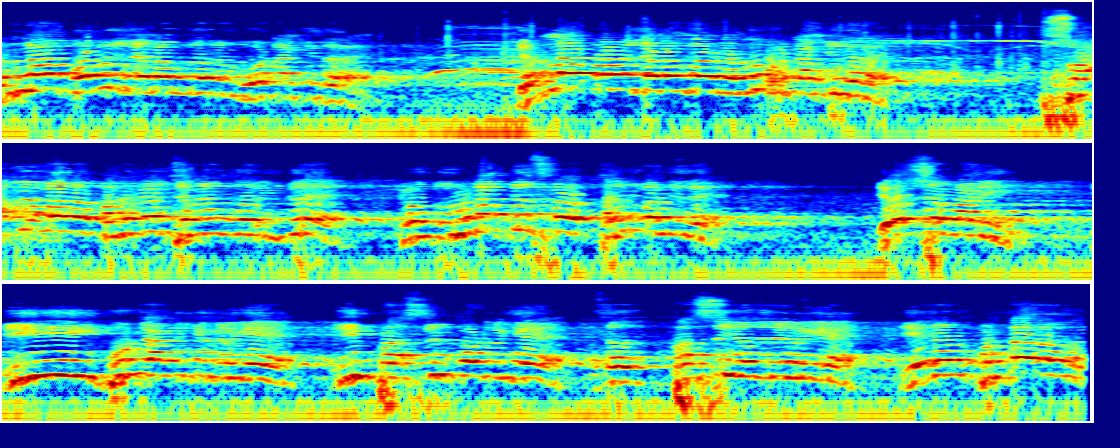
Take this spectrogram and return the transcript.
ಎಲ್ಲಾ ಭಾವಿ ಜನಾಂಗದವ್ರು ಓಟ್ ಹಾಕಿದ್ದಾರೆ. ಎಲ್ಲಾ ಭಾವಿ ಜನ ನನಗೂ ಓಟ್ ಹಾಕಿದ್ದಾರೆ. ಸ್ವಾಭಿಮಾನ ಬಲಗೈ ಜನಾಂಗದವ್ರು ಇದ್ರೆ ಇವತ್ತು ಋಣ ತೀರಿಸ್ಕೊಳ್ಳೋ ಟೈಮ್ ಬಂದಿದೆ. ಯೋಚನೆ ಮಾಡಿ, ಈ ಈ ಪ್ರೆಸ್ ರಿಪೋರ್ಟ್ಗಳಿಗೆ ಪ್ರೆಸ್ ಯೋಜನೆಗಳಿಗೆ ಏನೇನು ಕೊಡ್ತಾರ ಅವರು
